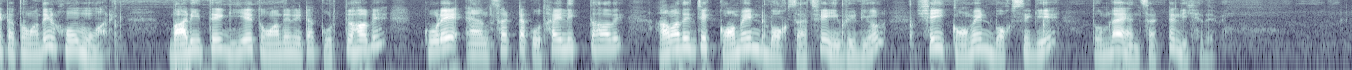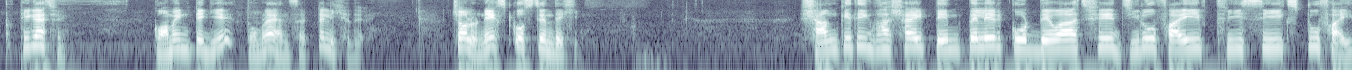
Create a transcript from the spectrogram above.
এটা তোমাদের হোমওয়ার্ক বাড়িতে গিয়ে তোমাদের এটা করতে হবে। করে অ্যান্সারটা কোথায় লিখতে হবে? আমাদের যে কমেন্ট বক্স আছে এই ভিডিওর, সেই কমেন্ট বক্সে গিয়ে তোমরা অ্যান্সারটা লিখে দেবে। ঠিক আছে? কমেন্টে গিয়ে তোমরা অ্যান্সারটা লিখে দেবে। চলো নেক্সট কোশ্চেন দেখি। সাংকেতিক ভাষায় টেম্পেলের কোড দেওয়া আছে zero five three six two five.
